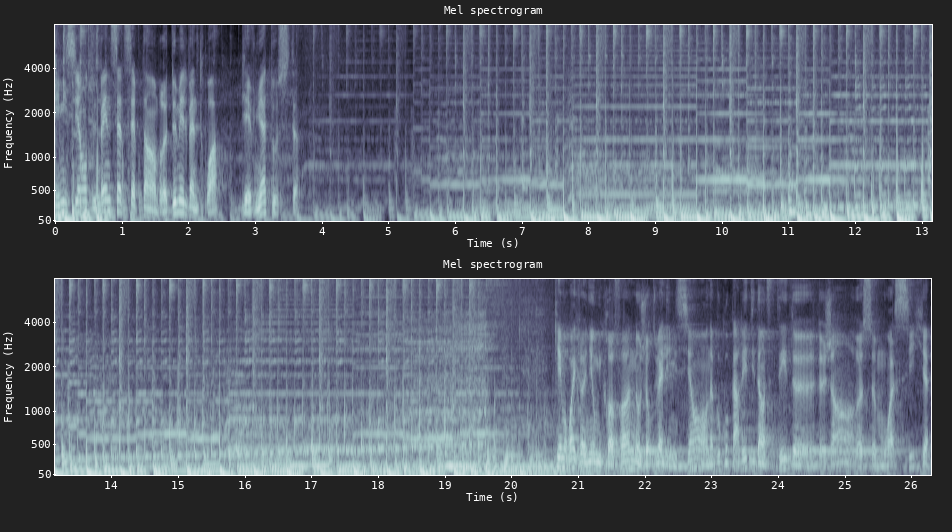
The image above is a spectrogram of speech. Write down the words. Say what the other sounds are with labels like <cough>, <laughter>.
Émission du 27 septembre 2023. Bienvenue à tous. Kim Roy-Grenier au microphone. Aujourd'hui à l'émission, on a beaucoup parlé d'identité de, de genre ce mois-ci.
